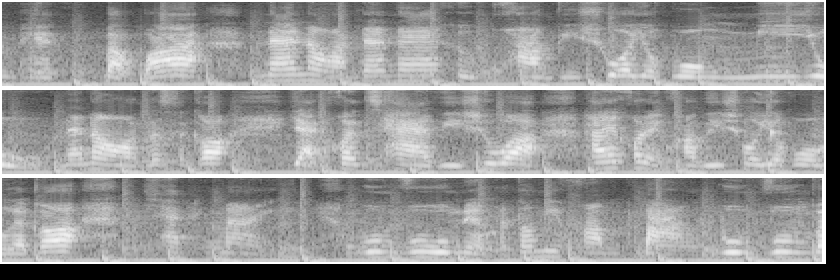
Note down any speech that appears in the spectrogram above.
มเพสแบบว่าแน่นอนแน่ๆคือความวิชวลยกวงมีอยู่แน่นอนเพราะฉะนั้นก็อยากคนแชร์วิชวลให้คนเห็นความวิชวลยกวง แล้วก็แชร์เพลงใหม่บูมบูมเนี่ยมันต้องมีความปังบูมบูมไว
